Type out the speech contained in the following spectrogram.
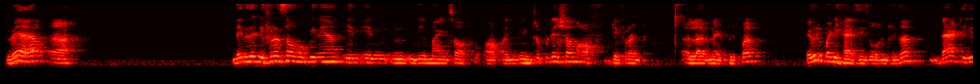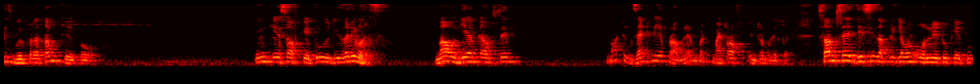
where uh, there is a difference of opinion in, in the minds of or in interpretation of different uh, learned people. Everybody has his own reason. That is Vipratam Ketu. In case of Ketu, it is the reverse. Now here comes the not exactly a problem, but matter of interpretation. Some say this is applicable only to Ketu.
